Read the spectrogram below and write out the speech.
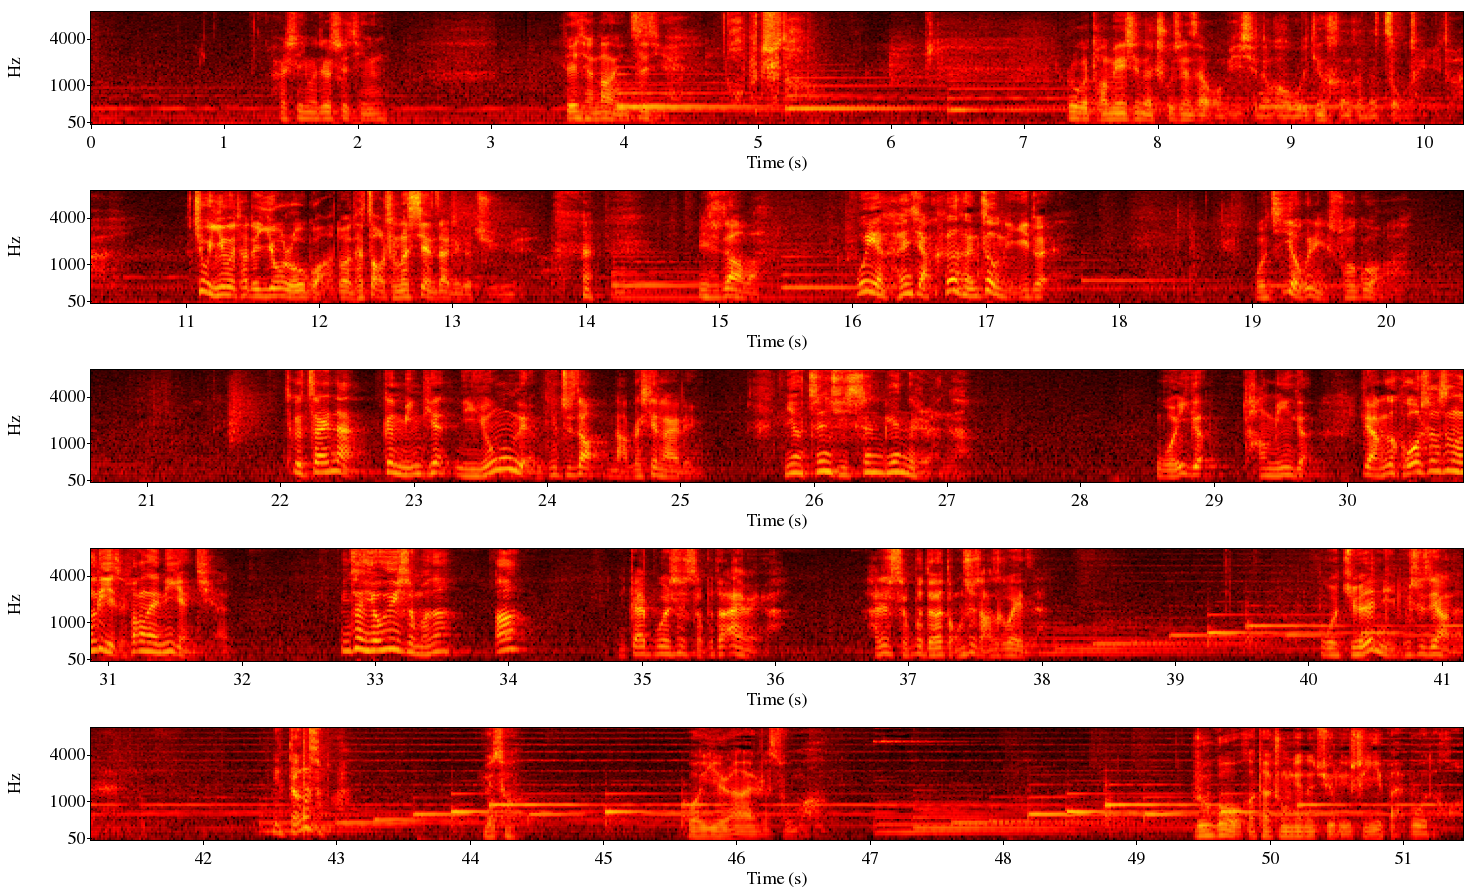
还是因为这个事情联想到你自己？我不知道。如果唐明现在出现在我面前的话，我一定狠狠地揍他一顿。就因为他的优柔寡断，才造成了现在这个局面。你知道吗？我也很想狠狠揍你一顿。我记得我跟你说过啊，这个灾难跟明天，你永远不知道哪个先来临。你要珍惜身边的人啊。我一个，唐明一个，两个活生生的例子放在你眼前，你在犹豫什么呢？啊，你该不会是舍不得艾美啊，还是舍不得董事长这个位置？我觉得你不是这样的人，你等什么？没错，我依然爱着苏芒。如果我和他中间的距离是一百步的话，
